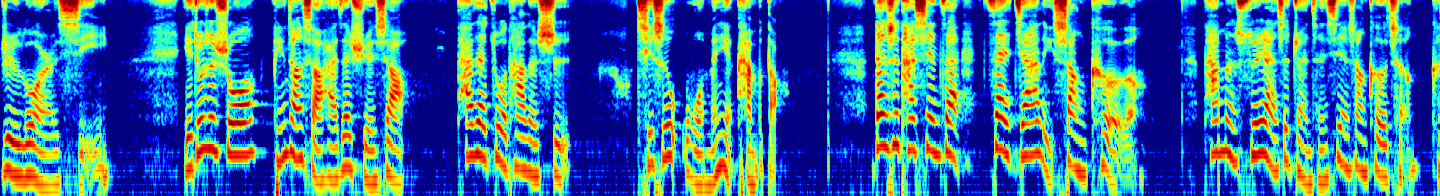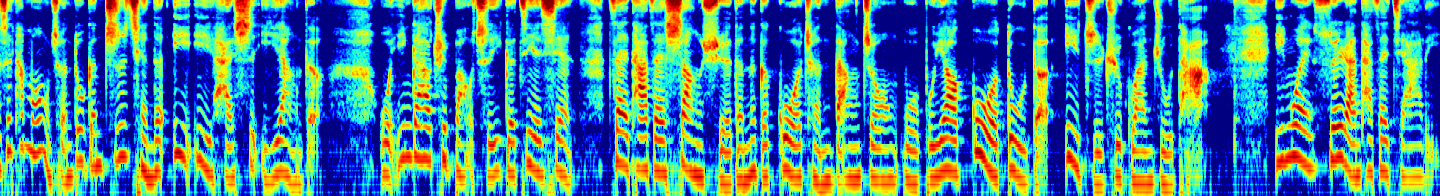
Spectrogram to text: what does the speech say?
日落而息。也就是说，平常小孩在学校，他在做他的事，其实我们也看不到。但是他现在在家里上课了，他们虽然是转成线上课程，可是他某种程度跟之前的意义还是一样的。我应该要去保持一个界限，在他在上学的那个过程当中，我不要过度的一直去关注他，因为虽然他在家里，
